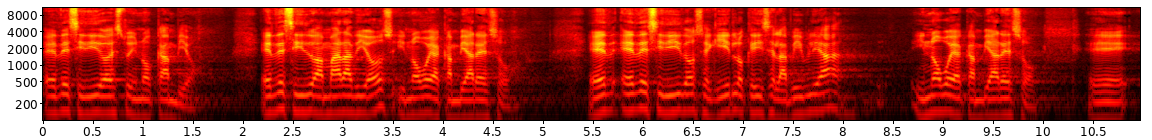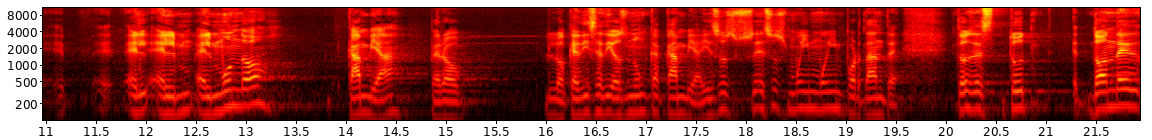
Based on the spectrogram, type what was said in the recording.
he decidido esto y no cambio. He decidido amar a Dios y no voy a cambiar eso. He, decidido seguir lo que dice la Biblia y no voy a cambiar eso. Eh, el, mundo cambia, pero lo que dice Dios nunca cambia. Y eso eso es muy, muy importante. Entonces, tú, ¿dónde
